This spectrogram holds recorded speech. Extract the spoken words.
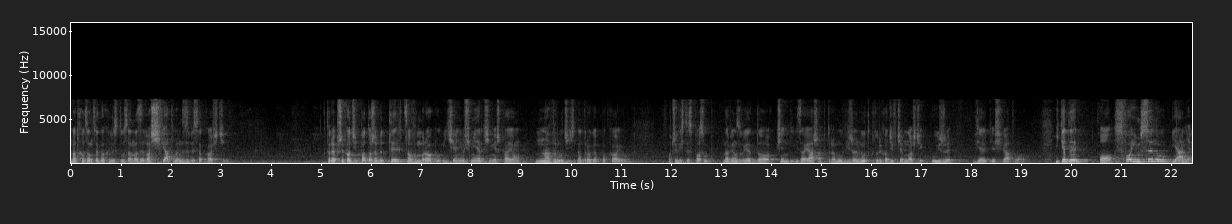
nadchodzącego Chrystusa nazywa światłem z wysokości, które przychodzi po to, żeby tych, co w mroku i cieniu śmierci mieszkają, nawrócić na drogę pokoju. W oczywisty sposób nawiązuje do księgi Izajasza, która mówi, że lud, który chodzi w ciemności, ujrzy wielkie światło. I kiedy o swoim synu Janie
